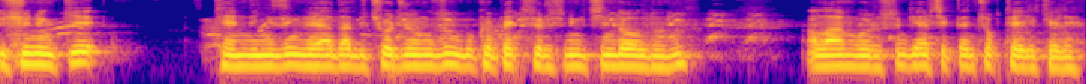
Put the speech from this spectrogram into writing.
Düşünün ki kendinizin veya da bir çocuğunuzun bu köpek sürüsünün içinde olduğunu Allah'ım korusun gerçekten çok tehlikeli.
